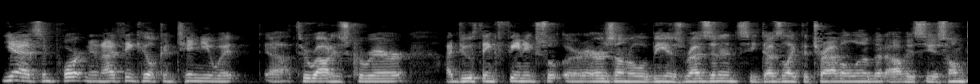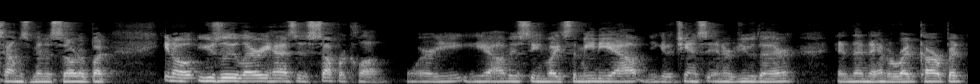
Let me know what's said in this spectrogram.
Yeah, it's important. And I think he'll continue it uh, throughout his career. I do think Phoenix or Arizona will be his residence. He does like to travel a little bit. Obviously, his hometown is Minnesota, but you know, usually Larry has his supper club where he, he obviously invites the media out and you get a chance to interview there and then they have a red carpet.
